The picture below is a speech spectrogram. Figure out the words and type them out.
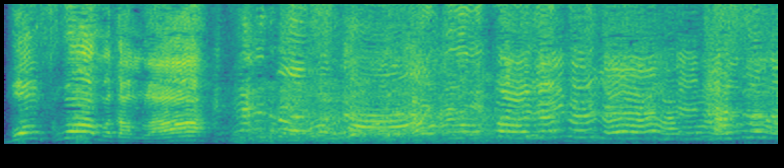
Bonsoir madame la. Nasıl nasıl edelim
